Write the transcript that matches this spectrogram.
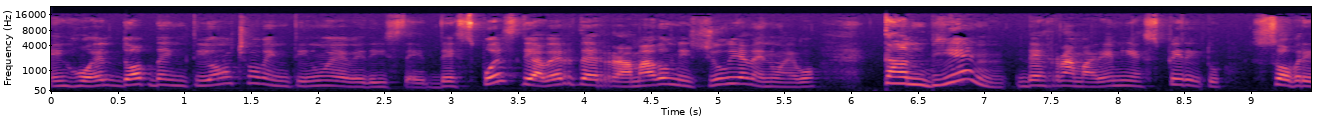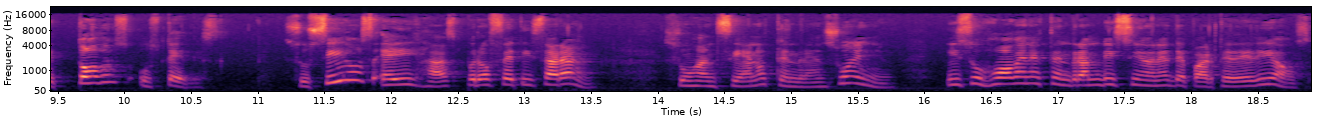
En Joel 2, 28, 29 dice, después de haber derramado mi lluvia de nuevo, también derramaré mi espíritu sobre todos ustedes. Sus hijos e hijas profetizarán sus ancianos tendrán sueños y sus jóvenes tendrán visiones de parte de Dios.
